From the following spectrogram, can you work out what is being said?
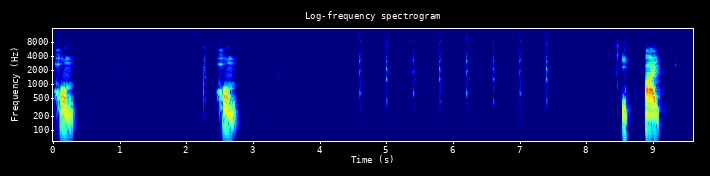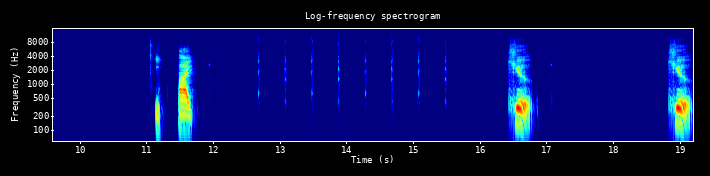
本、本、いっぱい、いっぱい、九、九、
